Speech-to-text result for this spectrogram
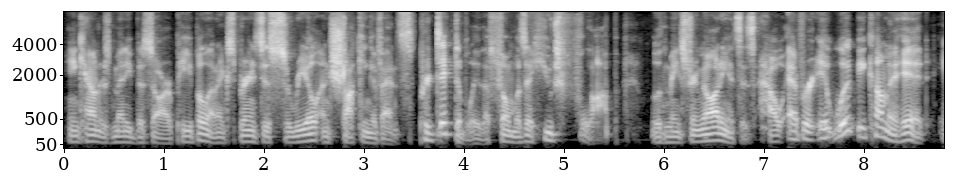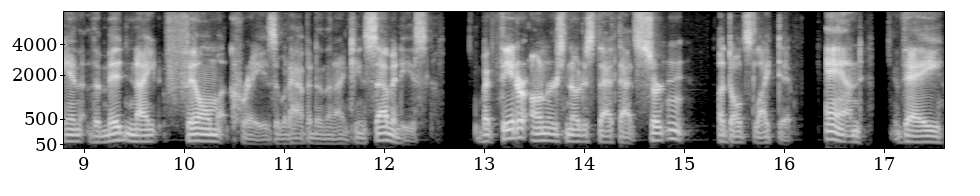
He encounters many bizarre people and experiences surreal and shocking events. Predictably, the film was a huge flop with mainstream audiences. However, it would become a hit in the midnight film craze that would happen in the 1970s. But theater owners noticed that that certain adults liked it. And they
